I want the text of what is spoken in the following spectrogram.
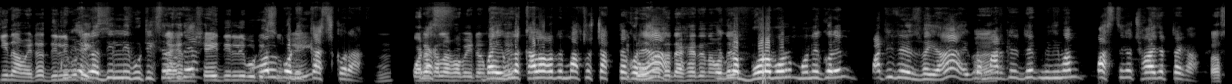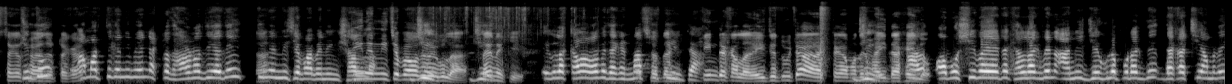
কি নাম এটা? দিল্লি বুটিক্স দিল্লি মধ্যে সেই দিল্লি অল বডি কাজ করা। কয়টা কালার হবে এটার ভাই এগুলো কালার হবে মাত্র চারটা করে হ্যাঁ? দেখাই দেন আমাদের। এগুলো বড় বড় মনে করেন পার্টি ড্রেস ভাইয়া হ্যাঁ? এগুলো হ্যাঁ। মার্কেট রেট মিনিমাম পাঁচ থেকে ছয় হাজার টাকা। পাঁচ থেকে ছয় কিন্তু হাজার টাকা। আমার থেকে নিবেন একটা ধারণা দিয়ে দেই তিনের নিচে পাবেন ইনশাআল্লাহ। তিনের নিচে পাওয়া যাবে এগুলা তাই নাকি? এগুলা কালার হবে দেখেন মাত্র আচ্ছা তিনটা। তিনটা কালার এই যে দুইটা আর একটা আমাদের ভাই দেখাইলো। অবশ্যই ভাই এটা খেয়াল রাখবেন আমি যেগুলো প্রোডাক্ট দেখাচ্ছি আমাদের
